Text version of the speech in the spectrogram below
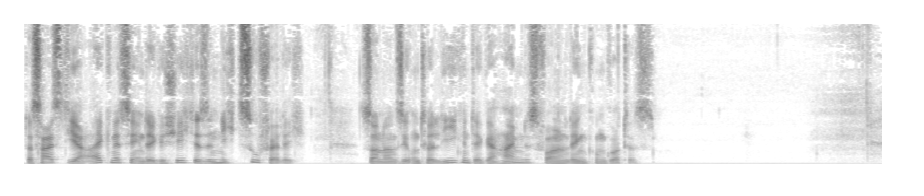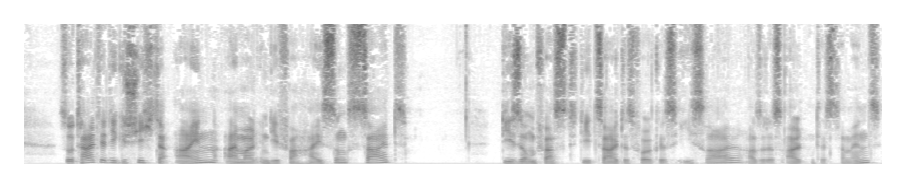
Das heißt, die Ereignisse in der Geschichte sind nicht zufällig, sondern sie unterliegen der geheimnisvollen Lenkung Gottes. So teilt er die Geschichte ein, einmal in die Verheißungszeit, diese umfasst die Zeit des Volkes Israel, also des Alten Testaments,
